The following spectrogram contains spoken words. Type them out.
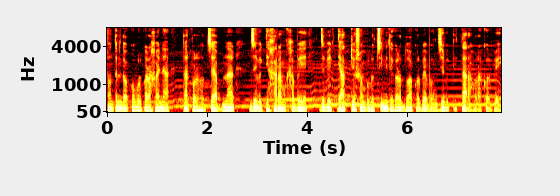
সন্তানের দোয়া কবুল করা হয় না, তারপর হচ্ছে আপনার যে ব্যক্তি হারাম খাবে, যে ব্যক্তি আত্মীয় সম্পর্ক চিহ্নিত করার দোয়া করবে এবং যে ব্যক্তি তাড়াহুড়া করবে।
